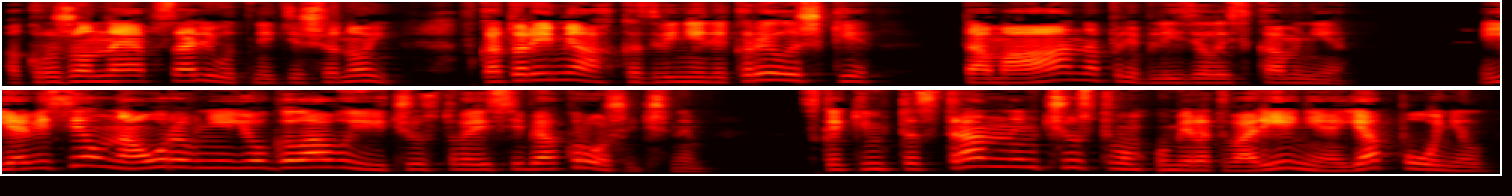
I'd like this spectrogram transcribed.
Окруженная абсолютной тишиной, в которой мягко звенели крылышки, Тамаана приблизилась ко мне. Я висел на уровне ее головы, чувствуя себя крошечным. С каким-то странным чувством умиротворения я понял,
